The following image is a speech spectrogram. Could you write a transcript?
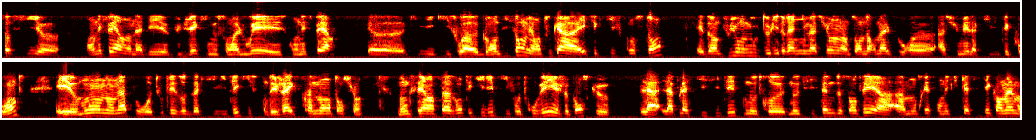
sauf si, en effet, hein, on a des budgets qui nous sont alloués et ce qu'on espère euh, qui, qui soit grandissant, mais en tout cas à effectif constant, et eh ben plus on ouvre de lits de réanimation en temps normal pour euh, assumer l'activité courante, et euh, moins on en a pour euh, toutes les autres activités qui sont déjà extrêmement en tension. Donc c'est un savant équilibre qu'il faut trouver, et je pense que la, la plasticité de notre système de santé a, montré son efficacité quand même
